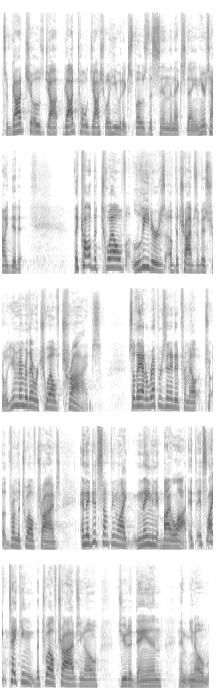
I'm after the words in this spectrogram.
So God chose God told Joshua he would expose the sin the next day. And here's how he did it. They called the 12 leaders of the tribes of Israel. You remember there were 12 tribes. So they had a representative from, from the 12 tribes, and they did something like naming it by lot. It, it's like taking the 12 tribes, you know, Judah, Dan, and, you know,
